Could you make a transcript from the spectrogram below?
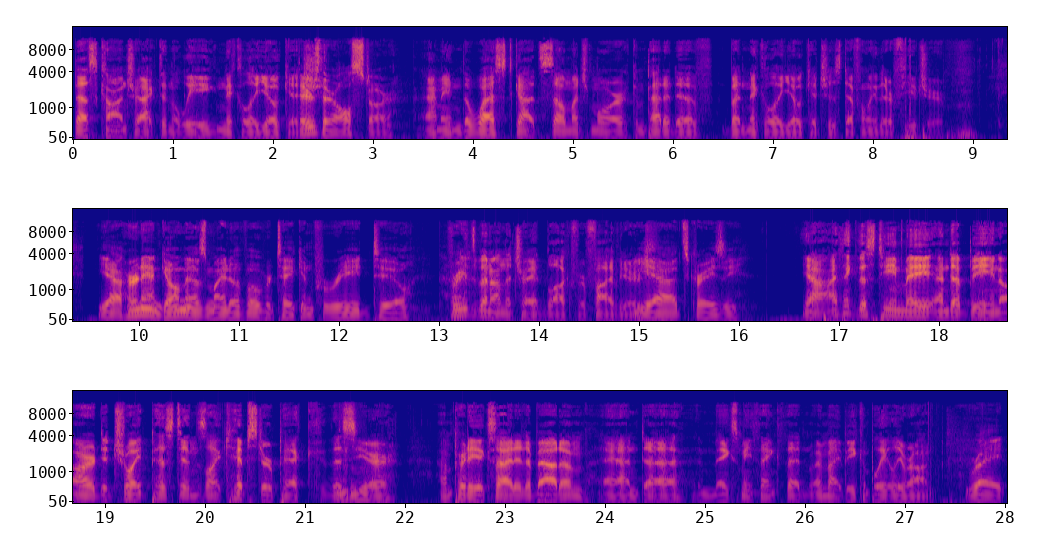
best contract in the league, Nikola Jokic. There's their all-star. I mean, the West got so much more competitive, but Nikola Jokic is definitely their future. Yeah, Hernangomez might have overtaken Faried too. Faried's been on the trade block for five years. Yeah, it's crazy. Yeah, I think this team may end up being our Detroit Pistons like hipster pick this year. I'm pretty excited about them, and uh, it makes me think that I might be completely wrong. Right.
